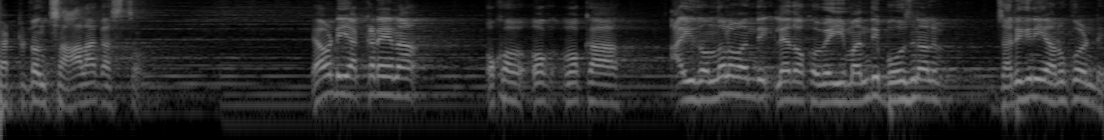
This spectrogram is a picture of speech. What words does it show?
పెట్టడం చాలా కష్టం. ఏమంటే ఎక్కడైనా ఒక ఒక- ఒక ఐదు వందల మంది లేదా ఒక వెయ్యి మంది భోజనాలు జరిగినాయి అనుకోండి.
